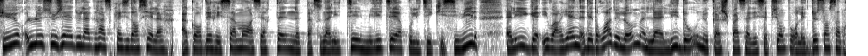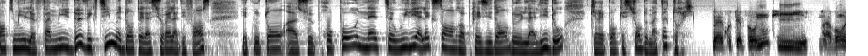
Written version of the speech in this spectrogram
Sur le sujet de la grâce présidentielle accordée récemment à certaines personnalités militaires, politiques et civiles, la Ligue ivoirienne des droits de l'homme, la LIDO, ne cache pas sa déception pour les 250 000 familles de victimes dont elle assurait la défense. Écoutons à ce propos Net Willy Alexandre, président de la LIDO, qui répond aux questions de Matatori. Ben, écoutez, pour nous qui avons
